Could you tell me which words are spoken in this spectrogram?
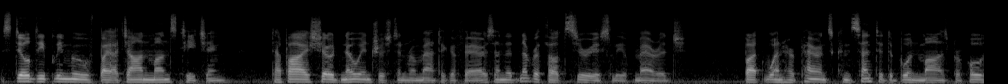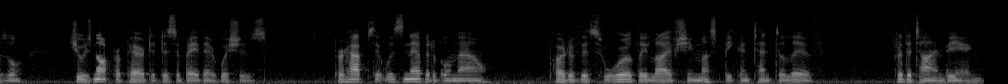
Still deeply moved by Ajaan Mun's teaching, Tapai showed no interest in romantic affairs and had never thought seriously of marriage. But when her parents consented to Boonma's proposal, she was not prepared to disobey their wishes. Perhaps it was inevitable now. Part of this worldly life she must be content to live, for the time being.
